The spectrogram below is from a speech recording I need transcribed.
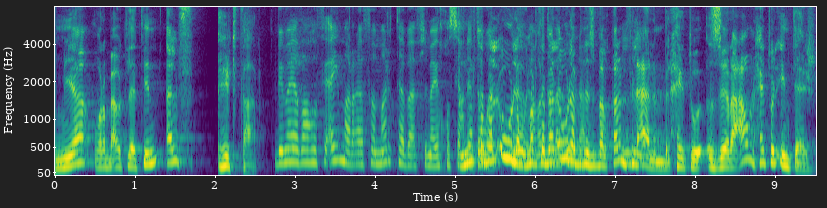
134 ألف هكتار. بما يضعه في أي مرتبة فيما يخص يعني المرتبة الأولى المرتبة الأولى, الأولى. بالنسبة للقلم في العالم من حيث الزراعة ومن حيث الإنتاج.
